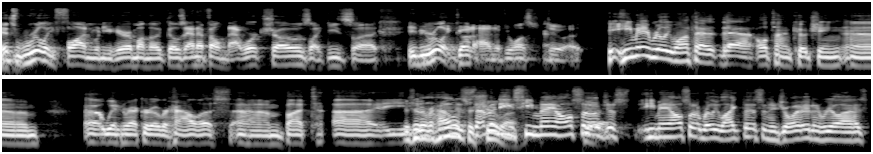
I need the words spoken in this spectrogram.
it's really fun when you hear him on the, those NFL Network shows. Like he's uh, he'd be really good at it if he wants to do it. He, he may really want that that all time coaching. Um, uh, win record over Halas. Um, but uh, is it over Halas? In his seventies, he may also yeah. just he may also really like this and enjoy it and realize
